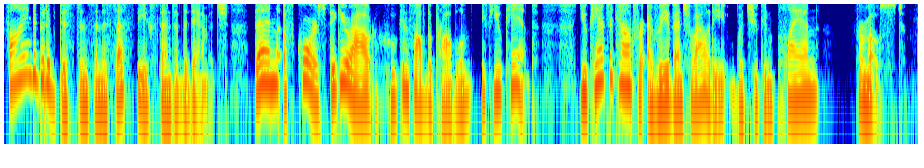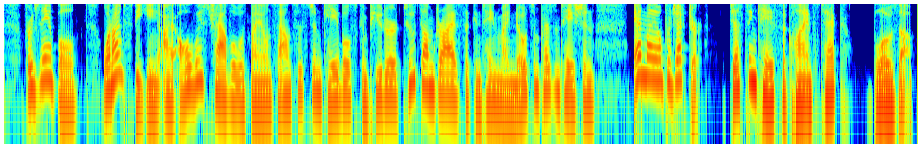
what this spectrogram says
Find a bit of distance and assess the extent of the damage. Then, of course, figure out who can solve the problem if you can't. You can't account for every eventuality, but you can plan for most. For example, when I'm speaking, I always travel with my own sound system, cables, computer, two thumb drives that contain my notes and presentation, and my own projector, just in case the client's tech blows up.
